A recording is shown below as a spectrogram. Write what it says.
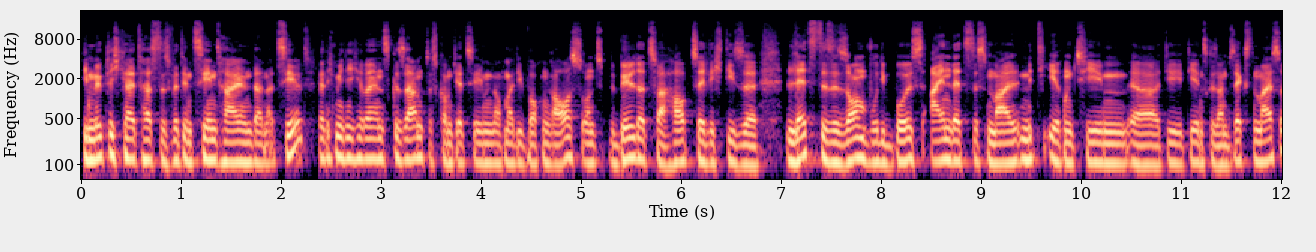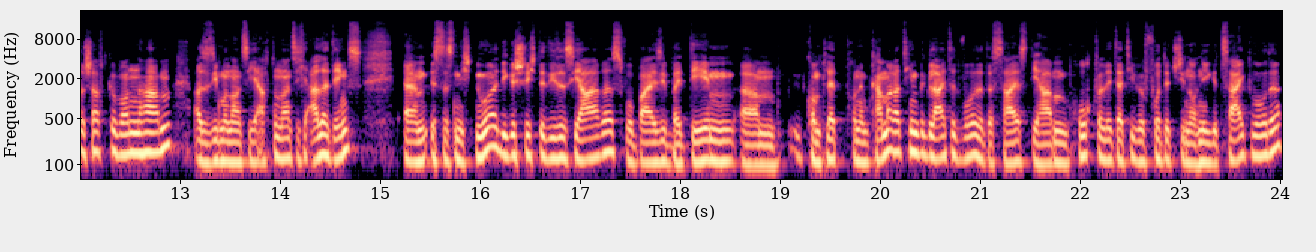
die Möglichkeit hast, das wird in zehn Teilen dann erzählt, wenn ich mich nicht irre insgesamt. Das kommt jetzt eben nochmal die Wochen raus und bebildert zwar hauptsächlich diese letzte Saison, wo die Bulls ein letztes Mal mit ihrem Team äh, die, die insgesamt sechste Meisterschaft gewonnen haben, also 97, 98. Allerdings ähm, ist es nicht nur die Geschichte dieses Jahres, wobei sie bei dem ähm, komplett von einem Kamerateam begleitet wurde. Das heißt, die haben hochqualitative Footage, die noch nie gezeigt wurde.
